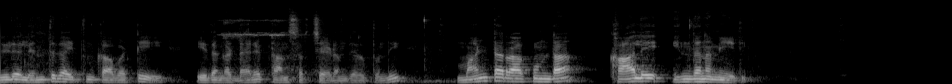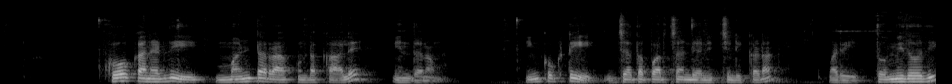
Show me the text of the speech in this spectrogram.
వీడియో లెంత్గా అవుతుంది కాబట్టి ఈ విధంగా డైరెక్ట్ ఆన్సర్ చేయడం జరుగుతుంది. మంట రాకుండా కాలే ఇంధనం ఏది కోక్ అనేది మంట రాకుండా కాలే ఇంధనం. ఇంకొకటి జతపరచండి అని ఇచ్చింది ఇక్కడ. మరి తొమ్మిదోది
